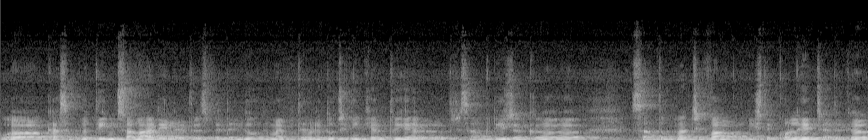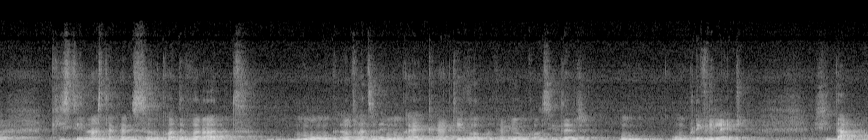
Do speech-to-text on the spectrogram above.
uh, ca să plătim salariile, trebuie să vedem de unde mai putem reduce din cheltuieli, trebuie să am grijă că s-a întâmplat ceva cu niște colegi, adică chestiile astea care sunt cu adevărat muncă față de munca aia creativă pe care eu o consider un, un privilegiu. Și da,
